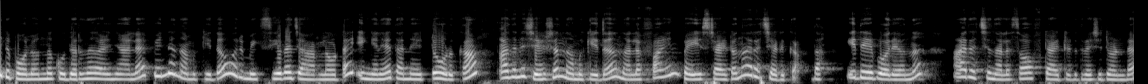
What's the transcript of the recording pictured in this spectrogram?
ഇതുപോലെ ഒന്ന് കുതിർന്ന് കഴിഞ്ഞാൽ പിന്നെ നമുക്കിത് ഒരു മിക്സിയുടെ ജാറിലോട്ട് ഇങ്ങനെ തന്നെ ഇട്ട് കൊടുക്കാം. അതിനുശേഷം നമുക്കിത് നല്ല ഫൈൻ പേസ്റ്റ് ആയിട്ടൊന്ന് അരച്ചെടുക്കാം. ദാ ഇതേപോലെ ഒന്ന് അരച്ച് നല്ല സോഫ്റ്റ് ആയിട്ട് എടുത്ത് വെച്ചിട്ടുണ്ട്.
